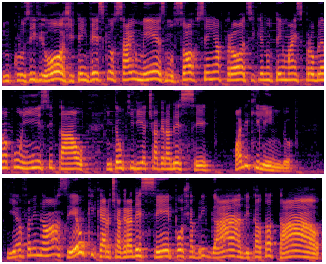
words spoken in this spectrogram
Inclusive hoje tem vezes que eu saio mesmo só sem a prótese, que eu não tenho mais problema com isso e tal. Então queria te agradecer. Olha que lindo. E eu falei, nossa, eu que quero te agradecer, poxa, obrigado e tal, tal, tal.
